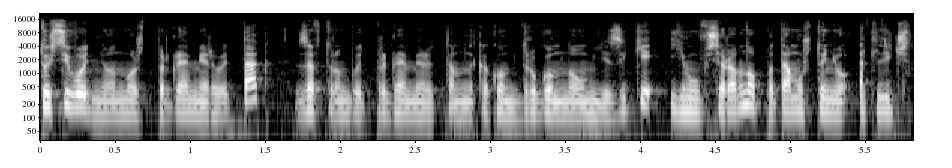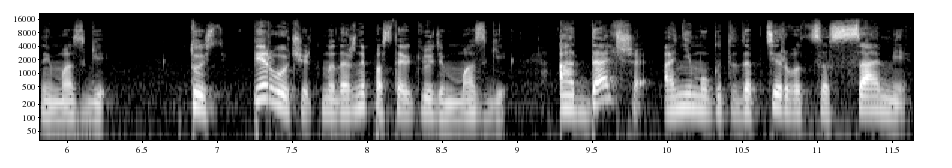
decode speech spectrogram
то сегодня он может программировать так, завтра он будет программировать там на каком-то другом новом языке, ему все равно, потому что у него отличные мозги. То есть, в первую очередь, мы должны поставить людям мозги. А дальше они могут адаптироваться сами,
